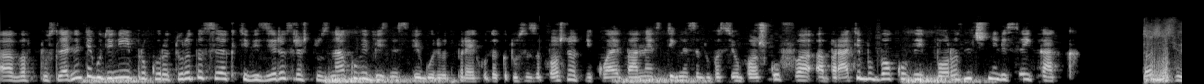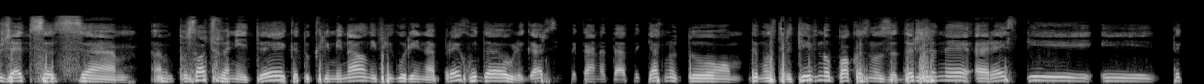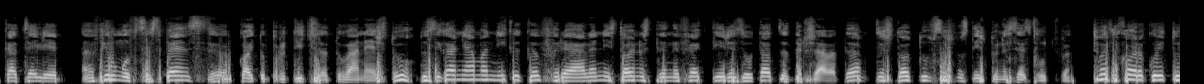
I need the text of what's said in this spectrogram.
В последните години прокуратурата се активизира срещу знакови бизнес фигури от прехода, като се започне от Николай Банев, стигне се до Васил Бошков. А брати Бобокови по-различни ли са и как? Този сюжет с а, посочваните като криминални фигури на прехода, олигарси и така нататък, тяхното демонстративно показно задържане, арести и така целият филмов съспенс, който протича това нещо, до сега няма никакъв реален и стойностен ефект и резултат за държавата, защото всъщност нищо не се случва. Това са хора, които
